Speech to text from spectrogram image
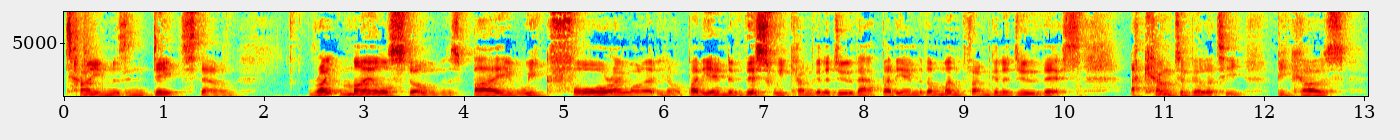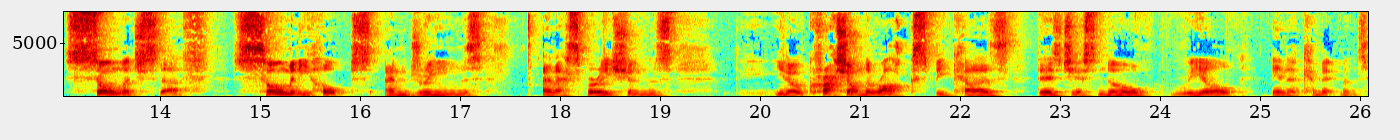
times and dates down write milestones. By week four i want to you know by the end of this week i'm going to do that. By the end of the month i'm going to do this. Accountability because so much stuff so many hopes and dreams and aspirations you know, crash on the rocks because there's just no real inner commitment.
